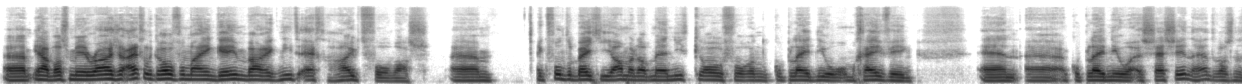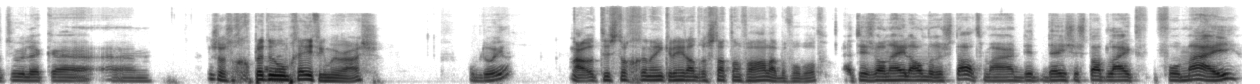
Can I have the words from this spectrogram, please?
Ehm, ja, was Mirage eigenlijk al voor mij een game waar ik niet echt hyped voor was. Ehm, ik vond het een beetje jammer dat men niet koos voor een compleet nieuwe omgeving. En eh, een compleet nieuwe assassin. Hè. Het was natuurlijk. eh, ehm, Zo is toch een compleet nieuwe omgeving, Mirage? hoe bedoel je? Nou, het is toch in één keer een hele andere stad dan Valhalla bijvoorbeeld. Het is wel een hele andere stad. Maar dit, deze stad lijkt voor mij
